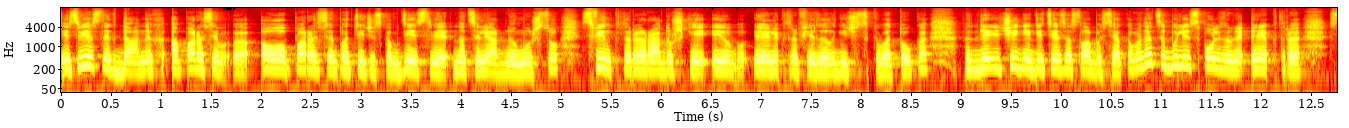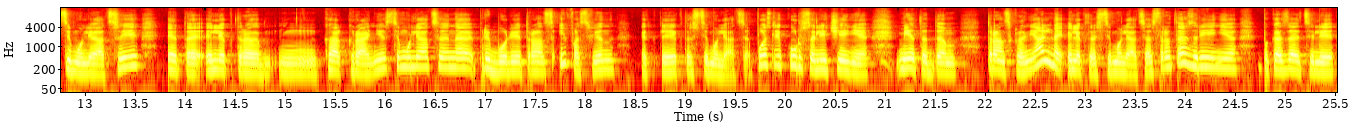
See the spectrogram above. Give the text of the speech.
известных данных о, парасим, э, о парасимпатическом действии на целлярную мышцу, сфинктера радужки и электрофизиологического тока для лечения детей со слабостью аккомодации были использованы электростимуляции, это электрокрания стимуляция на приборе транс и фосфен электростимуляция. После курса лечения методом транскраниальной электростимуляции острота зрения, показатели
